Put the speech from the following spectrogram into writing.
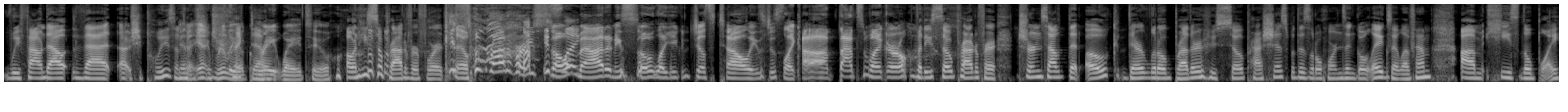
We found out that uh, she poisoned in him. a, in She really a him. great way too. Oh, and he's so proud of her for it too. He's so proud of her. He's so like- mad, and he's so like you can just tell he's just like ah, that's my girl. but he's so proud of her. Turns out that Oak, their little brother, who's so precious with his little horns and goat legs, I love him. Um, he's the little boy,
